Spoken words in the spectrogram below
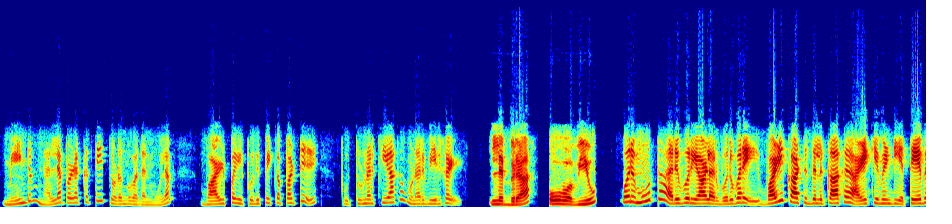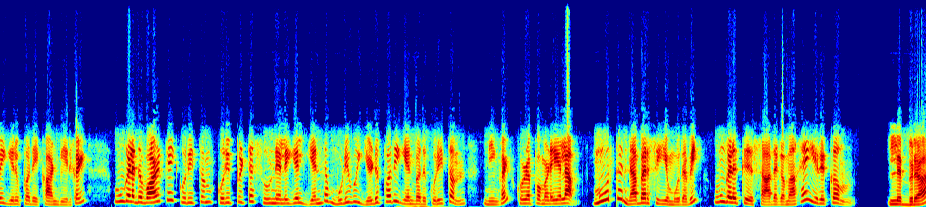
மீண்டும் நல்ல பழக்கத்தை தொடங்குவதன் மூலம் வாழ்க்கை புதுப்பிக்கப்பட்டு புத்துணர்ச்சியாக உணர்வீர்கள். Libra, overview, ஒரு மூத்த அறிவுரையாளர் ஒருவரை வழிகாட்டுதலுக்காக அழைக்க வேண்டிய தேவை இருப்பதை காண்பீர்கள். உங்களது வாழ்க்கை குறித்தும் குறிப்பிட்ட சூழ்நிலையில் எந்த முடிவு எடுப்பது என்பது குறித்தும் நீங்கள் குழப்பமடையலாம். மூத்த நபர் செய்யும் உதவி உங்களுக்கு சாதகமாக இருக்கும். Libra,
